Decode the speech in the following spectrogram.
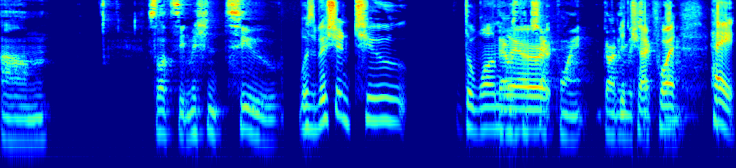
Um, so let's see, mission two. Was mission two the one That was where the checkpoint. Guarding the the, checkpoint? Hey,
